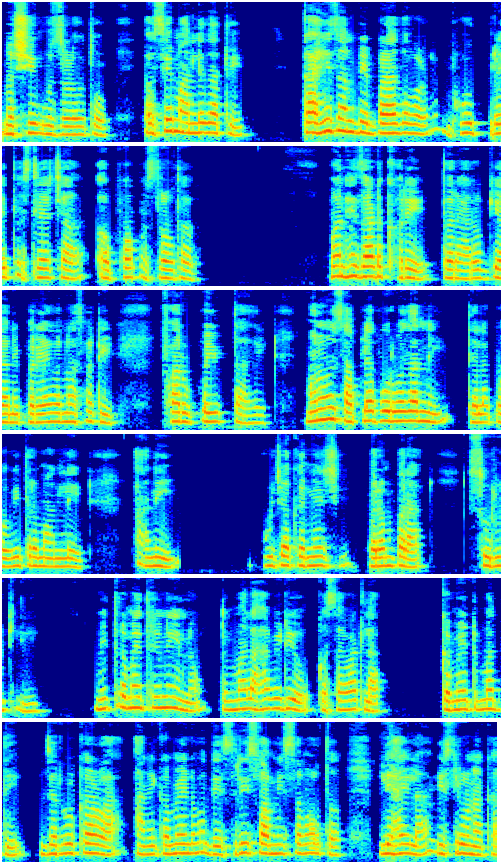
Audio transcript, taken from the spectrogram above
नशीब उजळवतो असे मानले जाते. काही जण पिंपळाजवळ भूत प्रेत असल्याच्या अफवा पसरवतात. पण हे झाड खरे तर आरोग्य आणि पर्यावरणासाठी फार उपयुक्त आहे. म्हणूनच आपल्या पूर्वजांनी त्याला पवित्र मानले आणि पूजा करण्याची परंपरा सुरू केली. मित्रमैत्रिणींनो तुम्हाला हा व्हिडिओ कसा वाटला? कमेंटमध्ये जरूर कळवा आणि कमेंटमध्ये श्री स्वामी समर्थ लिहायला विसरू नका.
